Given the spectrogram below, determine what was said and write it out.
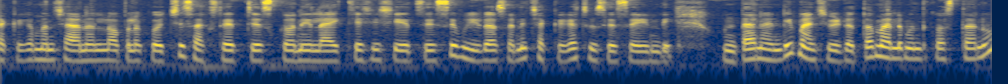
చక్కగా మన ఛానల్ లోపలికి వచ్చి సబ్స్క్రైబ్ చేసుకొని లైక్ చేసి షేర్ చేసి వీడియోస్ అన్ని చక్కగా చూసేసేయండి. ఉంటానండి. మంచి వీడియోతో మళ్ళీ ముందుకు వస్తాను.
